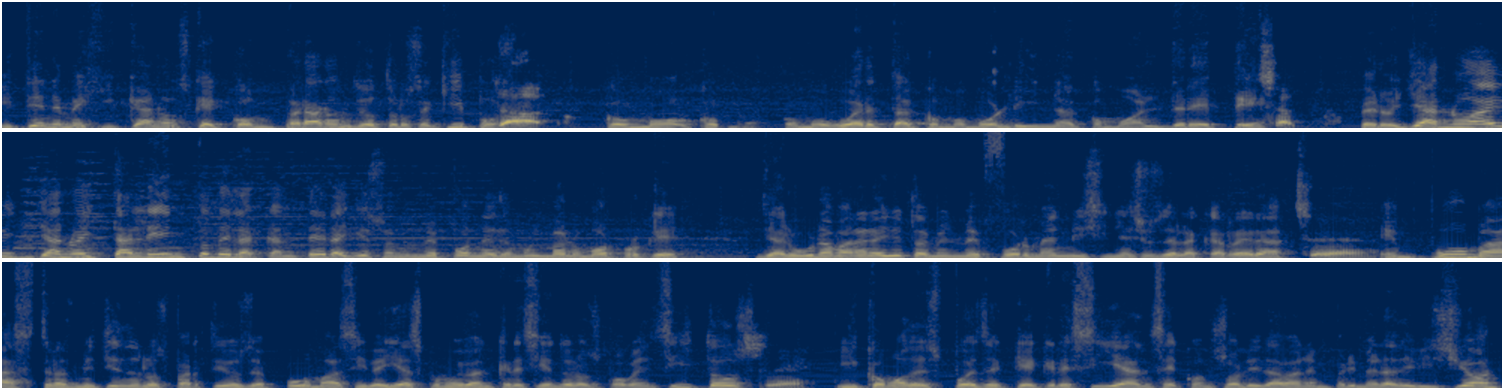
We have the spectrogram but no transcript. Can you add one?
y tiene mexicanos que compraron de otros equipos, claro. como, como, como Huerta, como Molina, como Aldrete. Exacto pero ya no hay, ya no hay talento de la cantera y eso a mí me pone de muy mal humor porque de alguna manera yo también me formé en mis inicios de la carrera en Pumas, transmitiendo los partidos de Pumas y veías cómo iban creciendo los jovencitos y cómo después de que crecían se consolidaban en primera división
